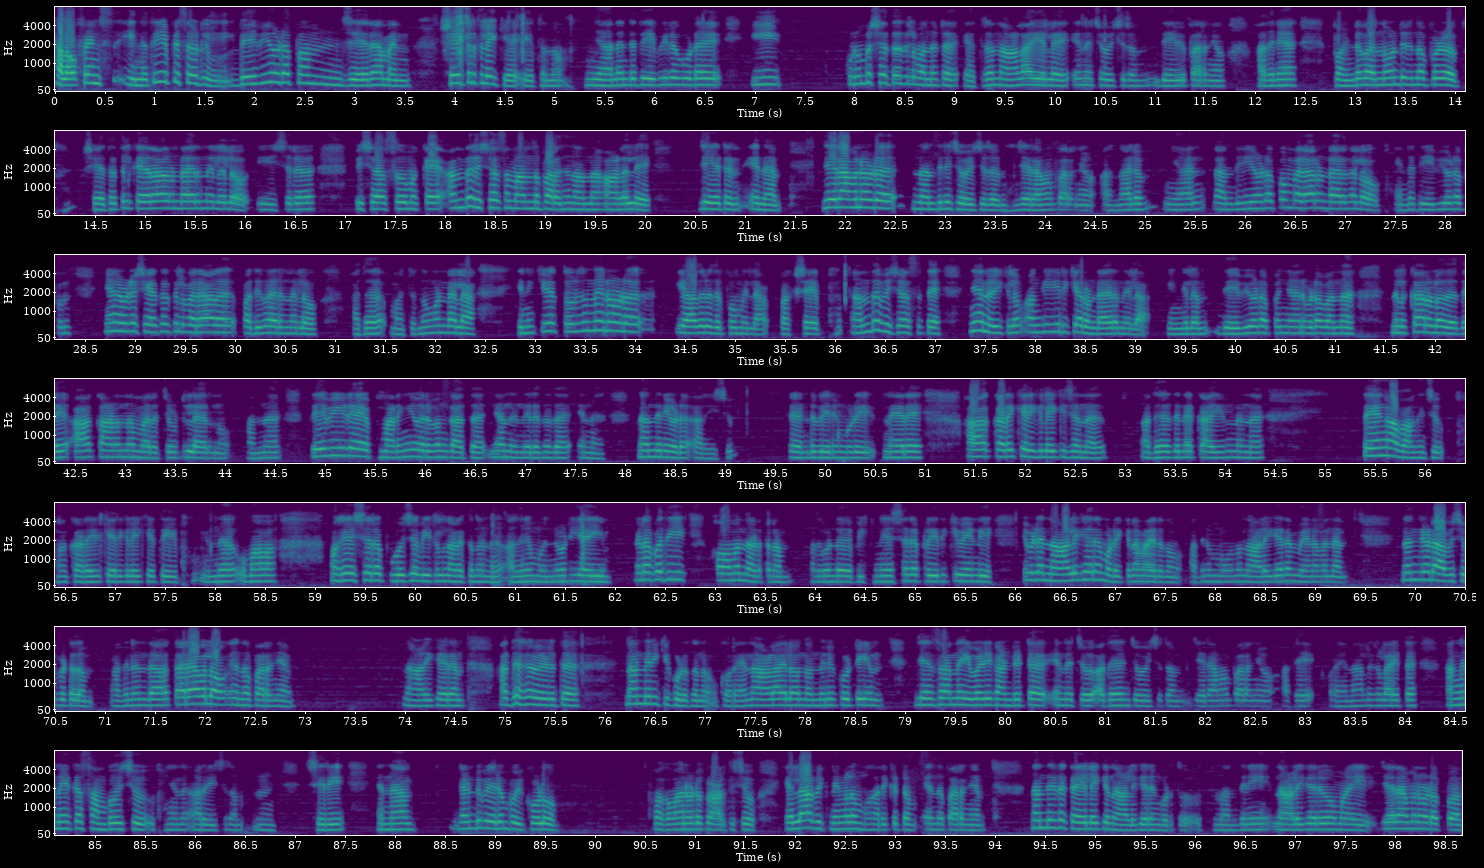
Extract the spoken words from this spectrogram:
Hello friends ഇന്നത്തെ എപ്പിസോഡിൽ ദേവിയോടൊപ്പം ജയരാമൻ ക്ഷേത്രത്തിലേക്ക് എത്തുന്നു. ഞാൻ എന്റെ ദേവിയുടെ കൂടെ ഈ കുടുംബക്ഷേത്രത്തിൽ വന്നിട്ട് എത്ര നാളായല്ലേ എന്ന് ചോദിച്ചിട്ടും ദേവി പറഞ്ഞു അതിന് പണ്ട് വന്നുകൊണ്ടിരുന്നപ്പോഴും ക്ഷേത്രത്തിൽ കയറാറുണ്ടായിരുന്നില്ലല്ലോ ഈശ്വര വിശ്വാസവും ഒക്കെ അന്ധവിശ്വാസമാണെന്ന് പറഞ്ഞു തന്ന ആളല്ലേ ജേട്ടൻ എന്ന്. ജയരാമനോട് നന്ദിനി ചോദിച്ചത് ജയരാമൻ പറഞ്ഞു എന്നാലും ഞാൻ നന്ദിനിയോടൊപ്പം വരാറുണ്ടായിരുന്നല്ലോ. എന്റെ ദേവിയോടൊപ്പം ഞാൻ ഇവിടെ ക്ഷേത്രത്തിൽ വരാറ് പതിവായിരുന്നല്ലോ. അത് മറ്റൊന്നും കൊണ്ടല്ല. എനിക്ക് തൊഴുതുന്നതിനോട് യാതൊരു എതിർപ്പുമില്ല. പക്ഷേ അന്ധവിശ്വാസത്തെ ഞാൻ ഒരിക്കലും അംഗീകരിക്കാറുണ്ടായിരുന്നില്ല. എങ്കിലും ദേവിയോടൊപ്പം ഞാൻ ഇവിടെ വന്ന് നിൽക്കാറുള്ളത് ദേ ആ കാണുന്ന മരച്ചൂട്ടിലായിരുന്നു അന്ന് ദേവിയുടെ മടങ്ങി വരവും കാത്ത് ഞാൻ നിന്നിരുന്നത് എന്ന് നന്ദിനിയോട് അറിയിച്ചു. രണ്ടുപേരും കൂടി നേരെ ആ കടയ്ക്കരികിലേക്ക് ചെന്ന് അദ്ദേഹത്തിന്റെ കയ്യിൽ നിന്ന് തേങ്ങ വാങ്ങിച്ചു. ആ കടയ്ക്കരികിലേക്ക് എത്തി. ഇന്ന് ഉമാ മഹേശ്വര പൂജ വീട്ടിൽ നടക്കുന്നുണ്ട്. അതിന് മുന്നോടിയായി ഗണപതി ഹോമം നടത്തണം. അതുകൊണ്ട് വിഘ്നേശ്വര പ്രീതിക്ക് വേണ്ടി ഇവിടെ നാളികേരം മുടയ്ക്കണമായിരുന്നു. അതിന് മൂന്ന് നാളികേരം വേണമെന്ന് നന്ദിയോട് ആവശ്യപ്പെട്ടതും. അതിനെന്താ തരാവലോ എന്ന് പറഞ്ഞ് നാളികേരം അദ്ദേഹം എടുത്ത് നന്ദിനിക്ക് കൊടുക്കുന്നു. കുറെ നാളായാലോ നന്ദിനിക്കുട്ടിയും ജയസാറിനെ ഈ വഴി കണ്ടിട്ട് എന്ന് ചോ അദ്ദേഹം ചോദിച്ചതും ജയരാമൻ പറഞ്ഞു അതെ കുറെ നാളുകളായിട്ട് അങ്ങനെയൊക്കെ സംഭവിച്ചു എന്ന് അറിയിച്ചതും. ശരി എന്നാ രണ്ടുപേരും പോയിക്കോളൂ. ഭഗവാനോട് പ്രാർത്ഥിച്ചു എല്ലാ വിഘ്നങ്ങളും മാറിക്കിട്ടും എന്ന് പറഞ്ഞ് നന്ദിനിയുടെ കയ്യിലേക്ക് നാളികേരം കൊടുത്തു. നന്ദിനി നാളികേരവുമായി ജയരാമനോടൊപ്പം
